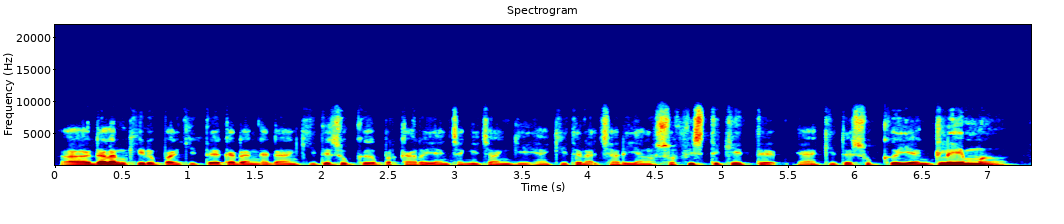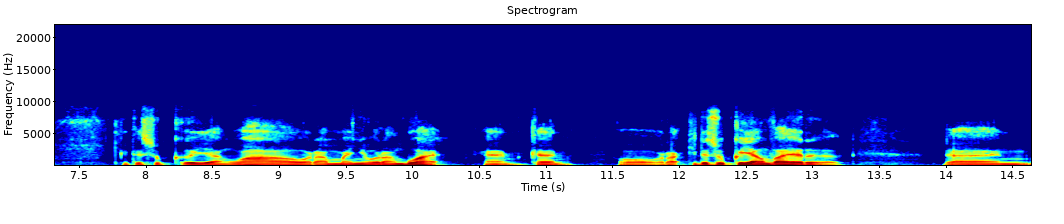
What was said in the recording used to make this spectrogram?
Uh, dalam kehidupan kita kadang-kadang kita suka perkara yang canggih-canggih. Eh. Kita nak cari yang sophisticated. Eh. Kita suka yang glamour. Kita suka yang wow ramainya orang buat. Kan? kan? Oh, kita suka yang viral. Dan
